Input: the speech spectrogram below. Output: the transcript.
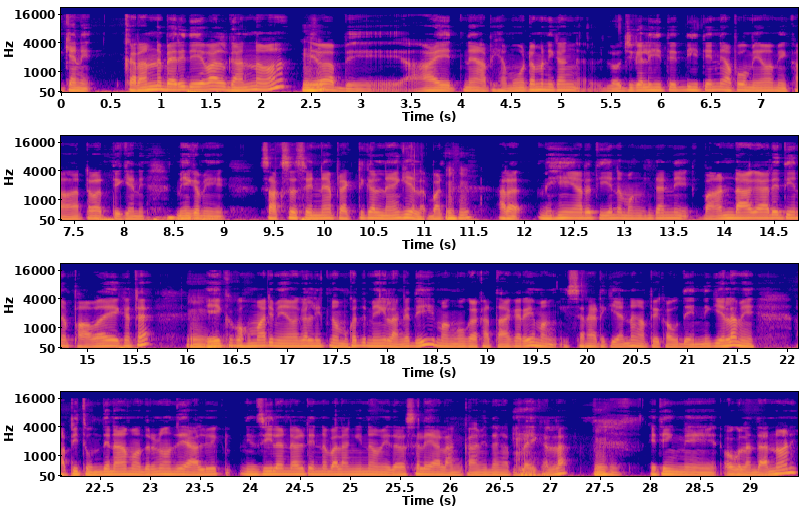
ගැනෙ කරන්න බැරි දේවල් ගන්නවා. ඒවා බේ ආයෙත්නෑ අපි හැමෝටම නිකං ලෝජිකල හිතෙද්දි හිතෙන්නේ අපෝ මේවා මේ කාටවත් ගැන මේක මේ සක්සස් වෙන්න ප්‍රක්ටිකල් නෑ කියලා. බට අර මෙහේ අර තියෙන මංහිතන්නේ බාණ්ඩාගාරය තියෙන පව එකට ඒක කොහමට මේකල් හිටන මොකද මේ ළඟදී මංෝක කතා කරේ මං ඉස්සරහට කියන්න අපේ කවුද එන්න කියලා. මේ අපි තුන් දෙනා මදරන හොඳ යාලුවෙක් නිවසිීලන්ඩල්ට එන්න බලගන්න මේ දවසල යා ලංකාමිද අප්ලයි කරලා ඉතින් මේ ඔගුලන් දන්නවානේ.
